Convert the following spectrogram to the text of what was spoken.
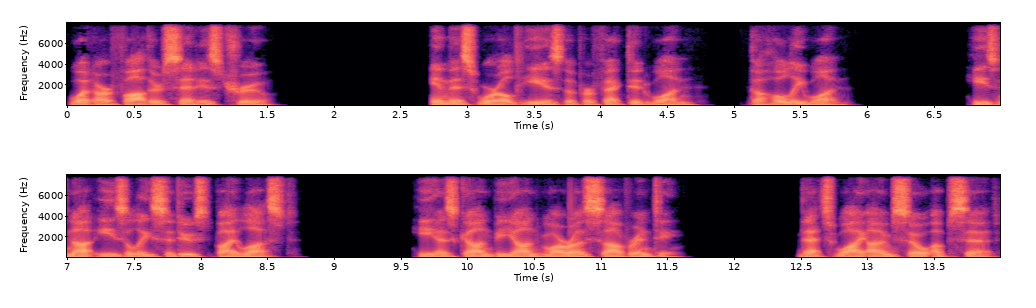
What our Father said is true. In this world he is the perfected one, the Holy One. He's not easily seduced by lust. He has gone beyond Mara's sovereignty. That's why I'm so upset.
